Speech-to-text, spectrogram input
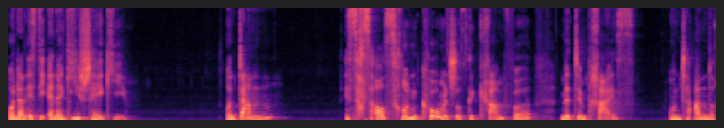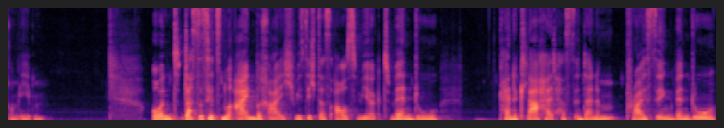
Und dann ist die Energie shaky. Und dann ist das auch so ein komisches Gekrampfe mit dem Preis. Unter anderem eben. Und das ist jetzt nur ein Bereich, wie sich das auswirkt, wenn du keine Klarheit hast in deinem Pricing, wenn du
